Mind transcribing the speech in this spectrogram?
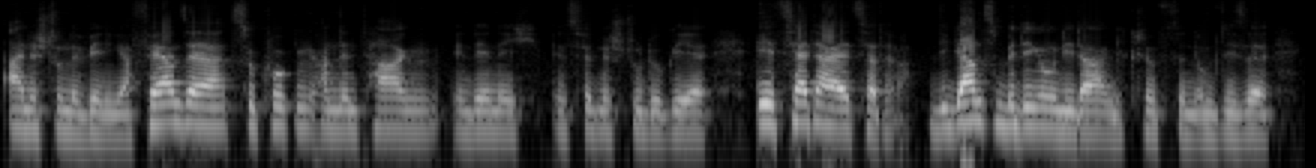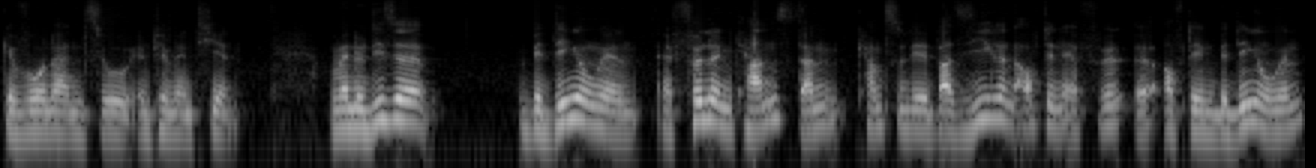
eine Stunde weniger Fernseher zu gucken an den Tagen, in denen ich ins Fitnessstudio gehe, etc. etc. Die ganzen Bedingungen, die daran geknüpft sind, um diese Gewohnheiten zu implementieren. Und wenn du diese Bedingungen erfüllen kannst, dann kannst du dir basierend auf den, Erfüll äh, auf den Bedingungen,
